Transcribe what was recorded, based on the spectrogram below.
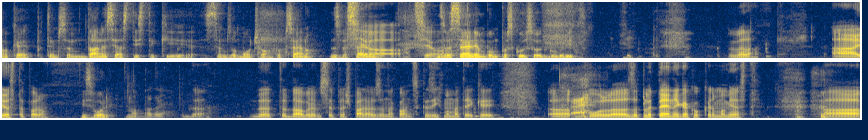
Ok, potem sem danes jaz tisti, ki sem zamočil, ampak vseeno, z veseljem. Cio, cio. Z veseljem bom poskusil odgovoriti. Vela. A jaz ta prvo, Izvoli. No, pa da, da te dobro se prešparajo za na konec, ker jih imamo nekaj uh, bolj uh, zapletenega, kot kar imam jaz. Uh,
